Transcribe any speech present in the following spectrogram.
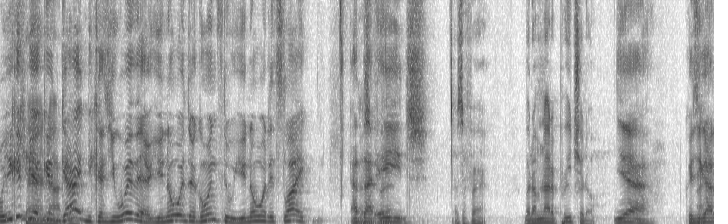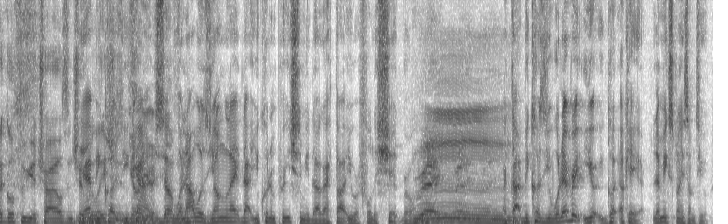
well, you can be a good guide go. because you were there. You know what they're going through. You know what it's like at That's that age. that's a fact. But I'm not a preacher though. Yeah, because you got to go through your trials and tribulations. Yeah, tribulations. because you can't. yourself, when yeah. I was young like that, you couldn't preach to me, dog. I thought you were full of shit, bro. right, right, right. I thought because you whatever you're go- okay. Let me explain something to you.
